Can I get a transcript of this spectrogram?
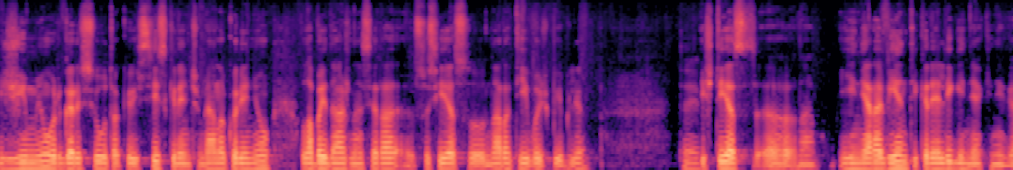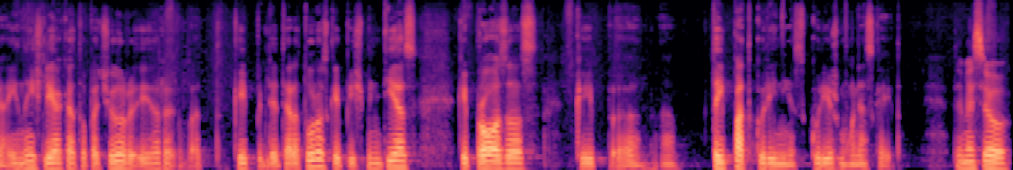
žymių ir garsių, tokių įsiskiriančių meno kūrinių, labai dažnas yra susijęs su naratyvu iš Biblijos. Taip. Iš ties, e, na, ji nėra vien tik religinė knyga, jinai išlieka tuo pačiu ir, ir at, kaip literatūros, kaip išminties, kaip prozos, kaip e, na, taip pat kūrinys, kurį žmonės skaito. Tai mes jau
